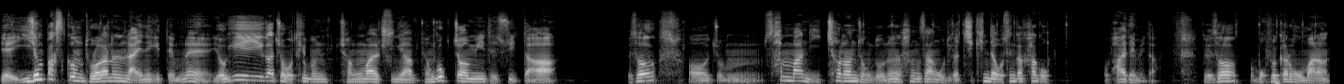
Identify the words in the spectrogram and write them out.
이제 이전 박스권 돌아가는 라인이기 때문에 여기가 좀 어떻게 보면 정말 중요한 변곡점이 될 수 있다. 그래서 어 좀 3만 2천 원 정도는 항상 우리가 지킨다고 생각하고 봐야 됩니다. 그래서 목표가는 5만 원.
